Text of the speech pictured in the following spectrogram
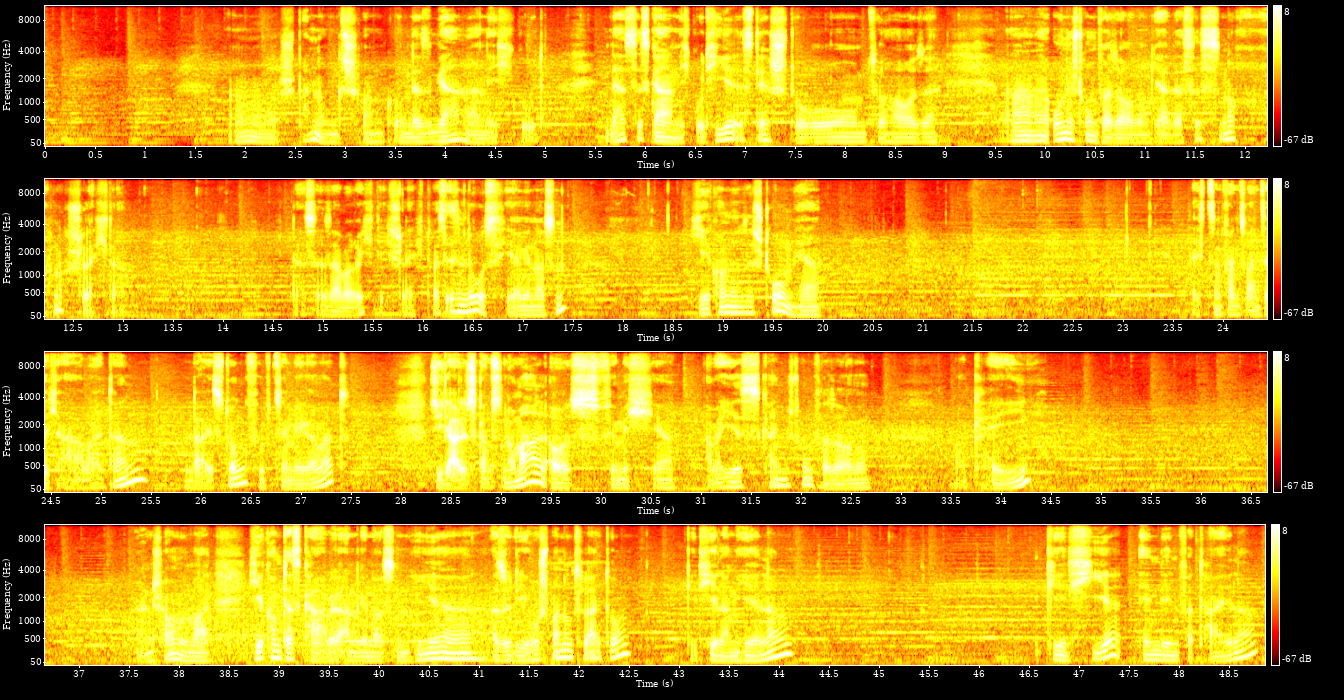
Oh, Spannungsschwankung, das ist gar nicht gut. Das ist gar nicht gut. Hier ist der Strom zu Hause. Äh, ohne Stromversorgung, ja, das ist noch, noch schlechter. Das ist aber richtig schlecht. Was ist denn los hier, Genossen? Hier kommt unser Strom her. 16 von 20 Arbeitern. Leistung 15 Megawatt. Sieht alles ganz normal aus für mich hier. Aber hier ist keine Stromversorgung. Okay. Dann schauen wir mal. Hier kommt das Kabel angenossen. Hier, also die Hochspannungsleitung. Geht hier lang, hier lang. Geht hier in den Verteiler.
